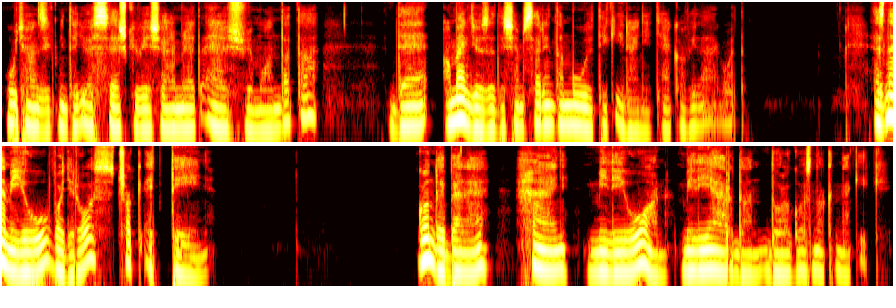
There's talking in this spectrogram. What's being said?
úgy hangzik, mint egy összeesküvés elmélet első mondata, de a meggyőződésem szerint a multik irányítják a világot. Ez nem jó vagy rossz, csak egy tény. Gondolj bele, hány millióan, milliárdan dolgoznak nekik.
